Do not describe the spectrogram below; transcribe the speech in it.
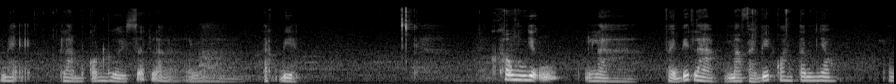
Mẹ là một con người rất là là đặc biệt. Không những là phải biết làm mà phải biết quan tâm nhau. Ờ,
